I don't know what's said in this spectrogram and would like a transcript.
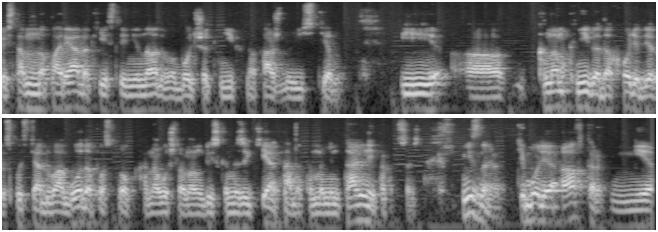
То есть там на порядок, если не на два, больше книг на каждую из тем. И э, к нам книга доходит где-то спустя два года после того, как она вышла на английском языке, а там это моментальный процесс. Не знаю. Тем более автор не,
